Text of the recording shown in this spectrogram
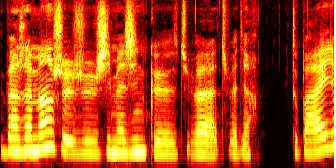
Benjamin, j'imagine je, que tu vas, tu vas dire tout pareil?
